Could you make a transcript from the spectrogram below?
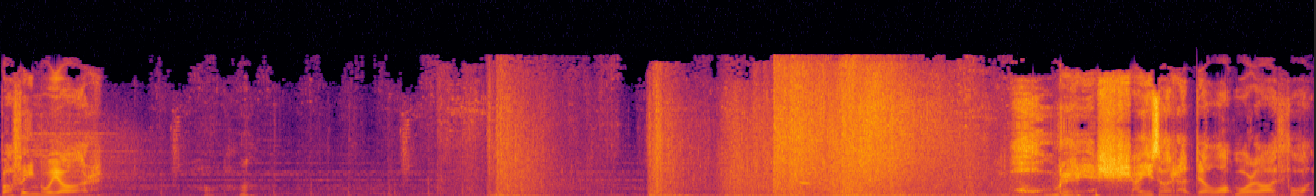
Buffing we are. Holy shizer, that did a lot more than I thought.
